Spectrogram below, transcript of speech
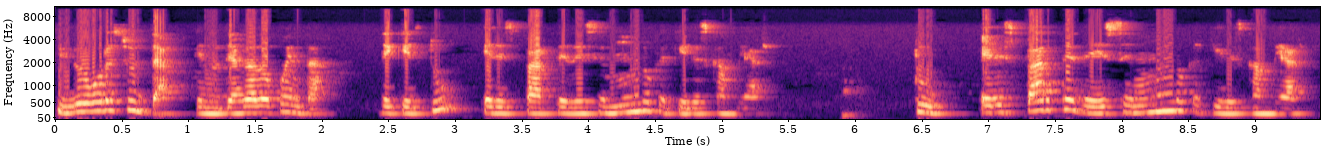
Y luego resulta que no te has dado cuenta de que tú eres parte de ese mundo que quieres cambiar. Tú eres parte de ese mundo que quieres cambiar.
